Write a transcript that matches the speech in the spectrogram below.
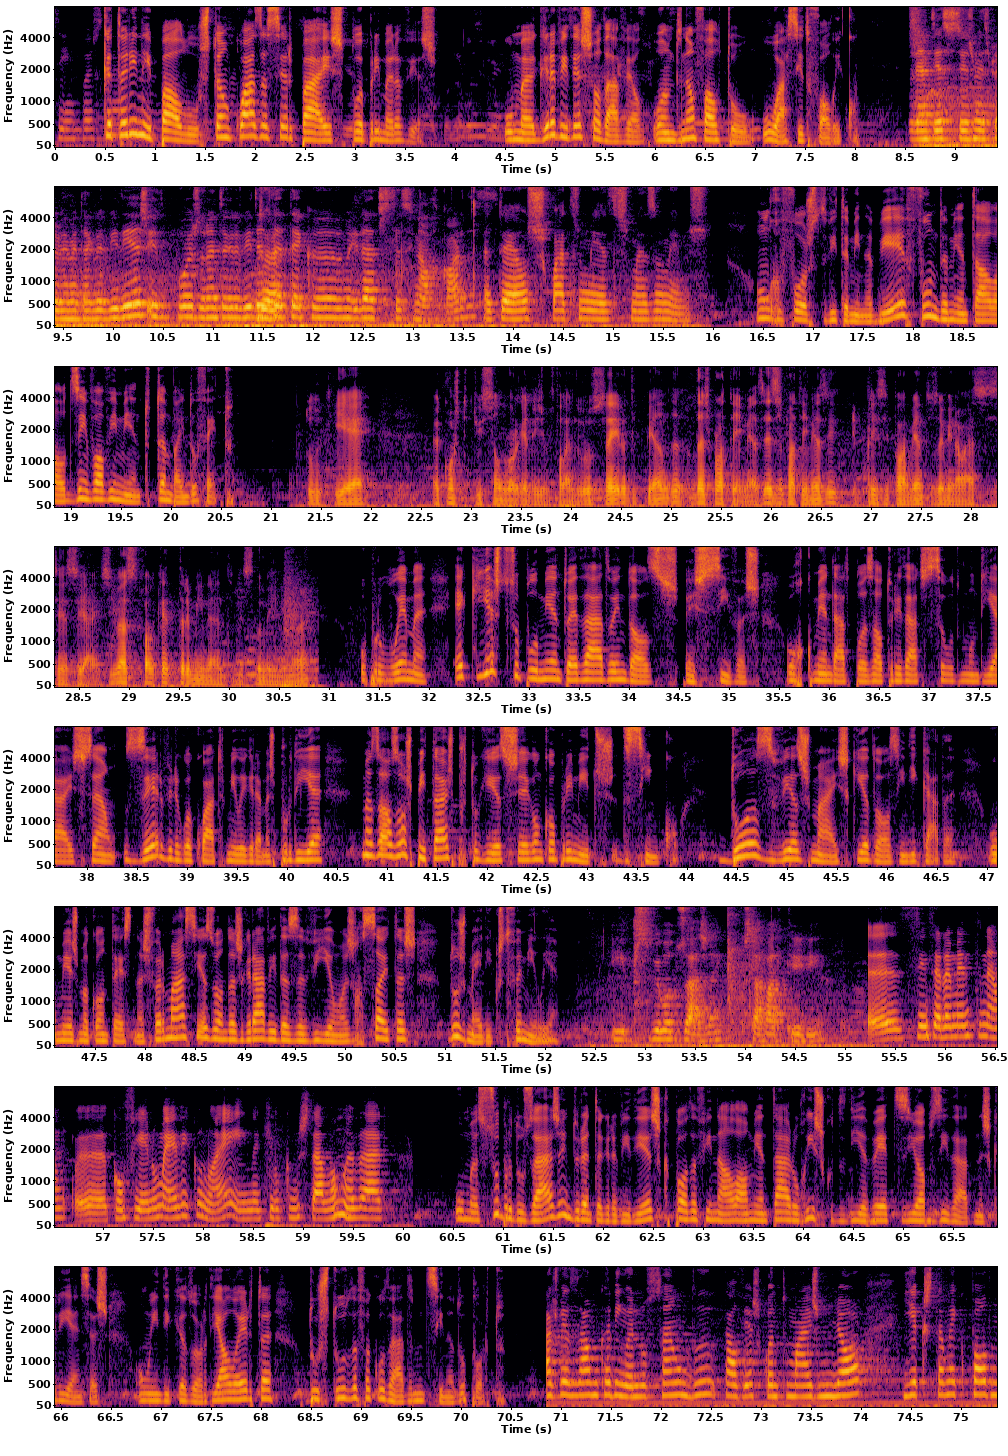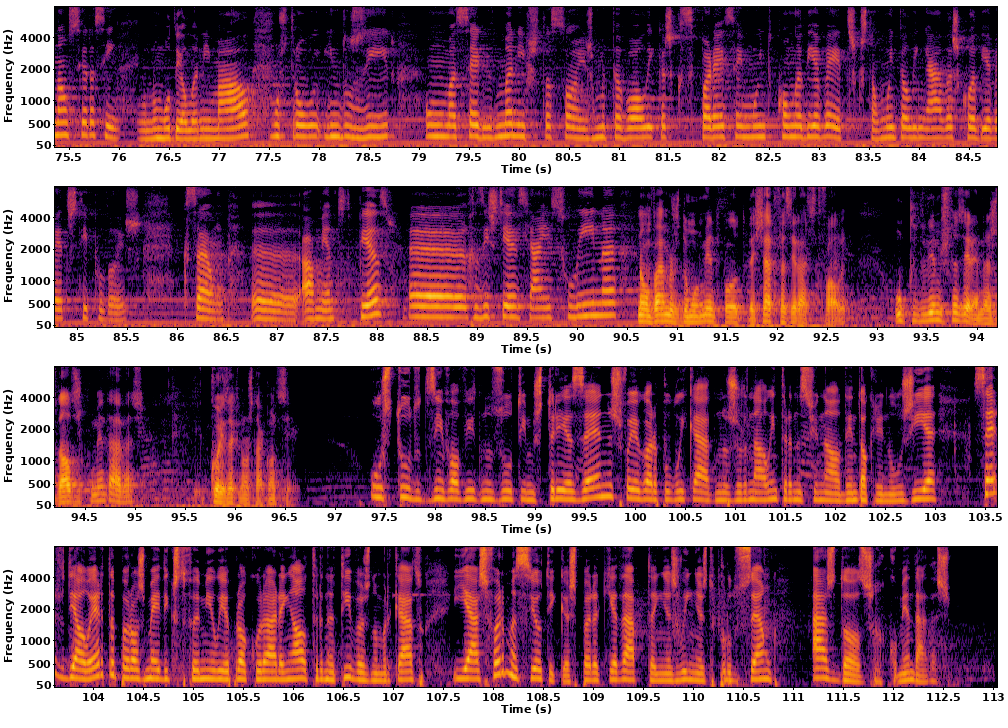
Sim, depois Catarina e Paulo estão quase a ser pais pela primeira vez. Uma gravidez saudável, onde não faltou o ácido fólico. Durante esses seis meses previamente à gravidez e depois durante a gravidez Durante- até que a idade gestacional, recorda-se? Até aos 4 meses, mais ou menos. Um reforço de vitamina B fundamental ao desenvolvimento também do feto. Tudo o que é a constituição do organismo, falando grosseiro, depende das proteínas. Essas proteínas e principalmente os aminoácidos essenciais. E o ácido fólico é determinante nesse domínio, não é? O problema é que este suplemento é dado em doses excessivas. O recomendado pelas autoridades de saúde mundiais são 0,4 mg por dia, mas aos hospitais portugueses chegam comprimidos de 5, 12 vezes mais que a dose indicada. O mesmo acontece nas farmácias, onde as grávidas aviam as receitas dos médicos de família. E percebeu a dosagem que estava a adquirir? Uh, sinceramente, não. Uh, confiei no médico, não é? E naquilo que me estavam a dar. Uma sobredosagem durante a gravidez que pode afinal aumentar o risco de diabetes e obesidade nas crianças, um indicador de alerta do estudo da Faculdade de Medicina do Porto. Às vezes há um bocadinho a noção de talvez quanto mais melhor e a questão é que pode não ser assim. No modelo animal mostrou induzir uma série de manifestações metabólicas que se parecem muito com a diabetes, que estão muito alinhadas com a diabetes tipo 2 que são eh, aumento de peso, eh, resistência à insulina, Não vamos de um momento para o outro deixar de fazer ácido fólico. O que devemos fazer é nas doses recomendadas, coisa que não está a acontecer. O estudo desenvolvido nos últimos três anos foi agora publicado no Jornal Internacional de Endocrinologia. Serve de alerta para os médicos de família procurarem alternativas no mercado e às farmacêuticas para que adaptem as linhas de produção às doses recomendadas.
